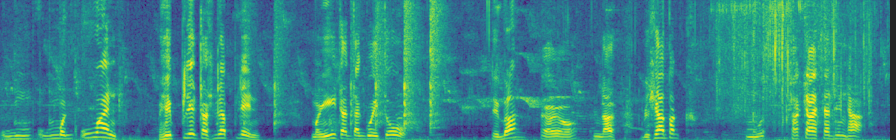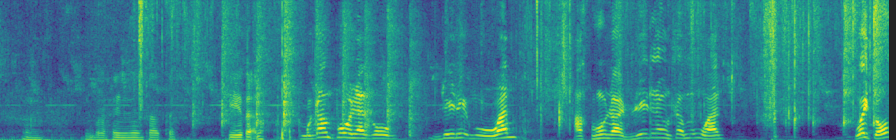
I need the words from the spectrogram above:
um, um, mag-uwan hiplit tas laplin mangita tagwa ito diba ano na bisa pag mut saka ka din ha Hmm. Bahay ng tatay. Sira na. magampo lang ko dili mo uwan ako na dili lang sa muwan Wait to.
